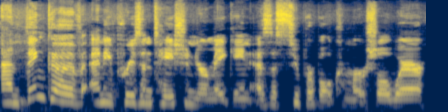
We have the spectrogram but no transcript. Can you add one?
And think of any presentation you're making as a Super Bowl commercial where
